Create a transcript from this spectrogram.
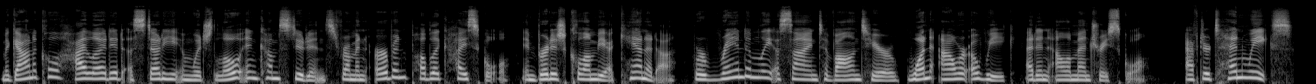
McGonigal highlighted a study in which low income students from an urban public high school in British Columbia, Canada, were randomly assigned to volunteer one hour a week at an elementary school. After 10 weeks,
